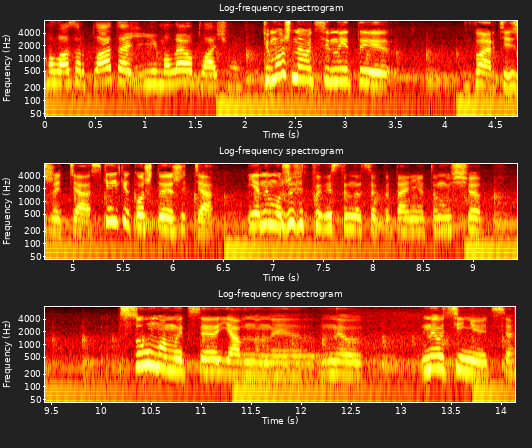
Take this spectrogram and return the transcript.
мала зарплата і мале оплачування. Чи можна оцінити вартість життя? Скільки коштує життя? Я не можу відповісти на це питання, тому що сумами це явно не, не, не оцінюється.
